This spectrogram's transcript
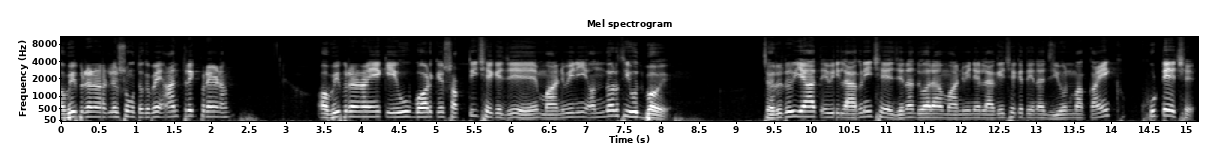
અભિપ્રેરણા, એટલે શું? તો કે ભાઈ આંતરિક પ્રેરણા. અભિપ્રેરણા એક એવું બળ કે શક્તિ છે કે જે માનવીની અંદરથી ઉદ્ભવે. જરૂરિયાત એવી લાગણી છે જેના દ્વારા માનવીને લાગે છે કે તેના જીવનમાં કંઈક ખૂટે છે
